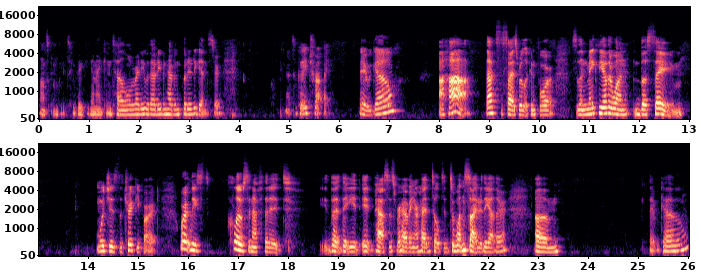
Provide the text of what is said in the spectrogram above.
That's going to be too big again, I can tell already without even having put it against her. That's okay, try. There we go. Aha! That's the size we're looking for. So then make the other one the same, which is the tricky part. Or at least close enough that it that, it, it passes for having our head tilted to one side or the other. Um, there we go.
